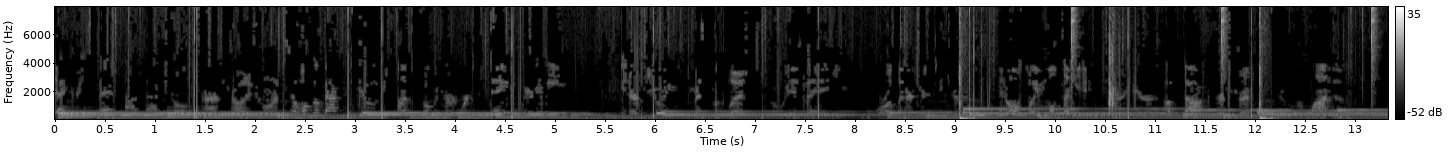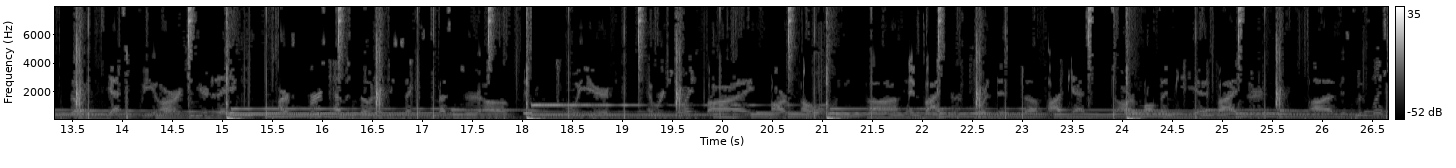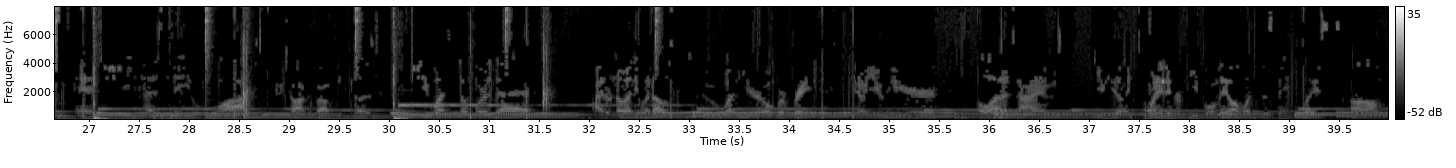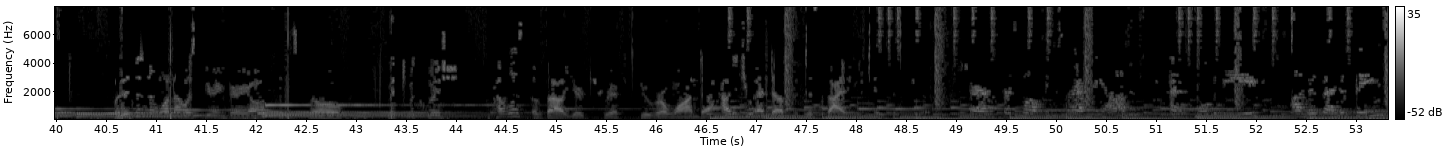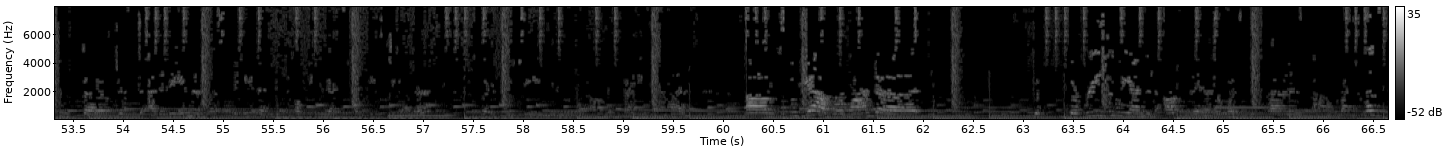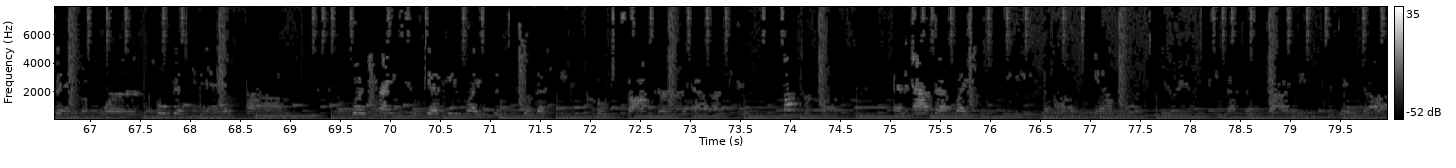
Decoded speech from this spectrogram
Jack Greenspan. I'm. I'm Charlie. And welcome back to the Unspoken Herd, where today we're going to be interviewing Miss McCleish, who is a world literature teacher and also a multimedia teacher here, about her trip to Rwanda. So, yes, we are here today, our first episode of the second semester of the school year, and we're joined by our own uh, advisor for this uh, podcast, our multimedia advisor, uh, Miss McCleish, talk about because she went somewhere that I don't know anyone else who went here over break. You know, you hear a lot of times, you hear like 20 different people, and they all went to the same place. Um, but this isn't one I was hearing very often. So, Mr. McCleish, tell us about your trip to Rwanda. How did you end up deciding to take this trip? Sure. First of all, thanks for having me on. It's kind of cool to be on this end of things instead of just editing and listening and helping you guys put things together. Yeah, Rwanda. The, the reason we ended up there was because um, my husband, before COVID hit, um, was trying to get a license so that he could coach soccer at our kids' soccer club. And at that licensing um, camp or experience, he met this guy named Tadega,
